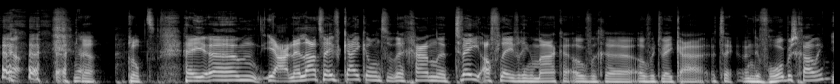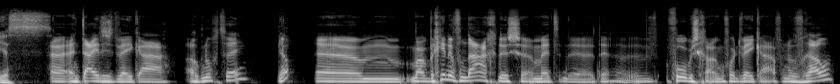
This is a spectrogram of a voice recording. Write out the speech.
Ja. ja, klopt. Hey, ehm, ja, nou, laten we even kijken, want we gaan twee afleveringen maken over, eh, over het WK in de voorbeschouwing. Yes. Eh, en tijdens het WK ook nog twee. Ehm, maar we beginnen vandaag dus eh, met de, de voorbeschouwing voor het WK van de vrouwen.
